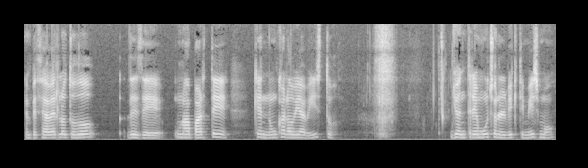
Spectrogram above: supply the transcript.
empecé a verlo todo desde una parte que nunca lo había visto. Yo entré mucho en el victimismo,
